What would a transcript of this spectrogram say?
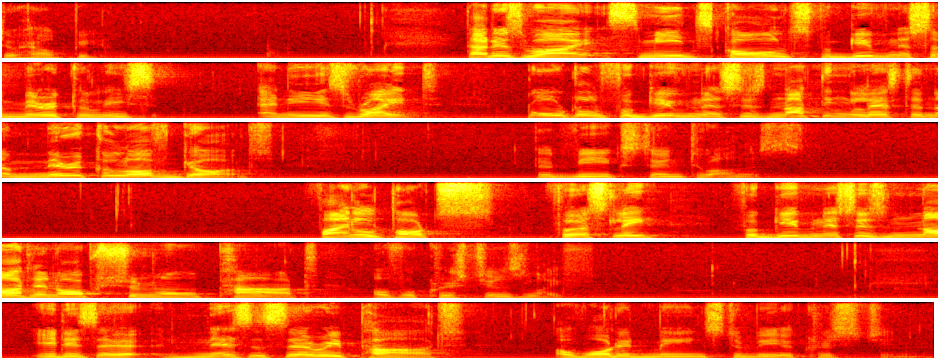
to help you. That is why Smedes calls forgiveness a miracle, He's, and he is right. Total forgiveness is nothing less than a miracle of God that we extend to others. Final thoughts. Firstly, forgiveness is not an optional part of a Christian's life. It is a necessary part of what it means to be a Christian.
